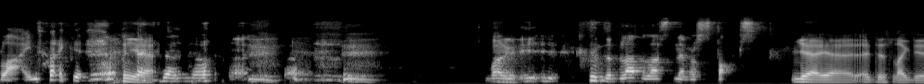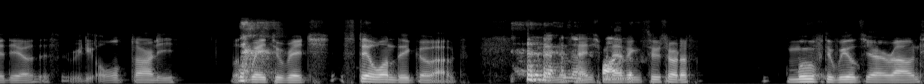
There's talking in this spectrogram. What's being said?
blind. Yeah. I don't know. but he, the bloodlust never stops. Yeah, yeah. I just like the idea of this really old Charlie, but way too rich, still wanted to go out. And then his No henchman having to sort of move the wheelchair around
